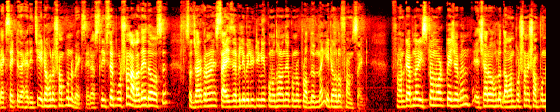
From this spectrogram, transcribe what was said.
ব্যাক সাইডটা দেখা দিচ্ছি। এটা হলো সম্পূর্ণ ব্যাক সাইড আর স্লিপসের পোর্শন আলাদাই দেওয়া আছে। সো যার কারণে সাইজ অ্যাভেলেবিলিটি নিয়ে কোনো ধরনের কোনো প্রবলেম নাই। এটা হলো ফ্রন্ট সাইড ফ্রন্টে আপনার স্টোন ওয়ার্ক পেয়ে যাবেন। এছাড়াও হলো দামান পোর্শনে সম্পূর্ণ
